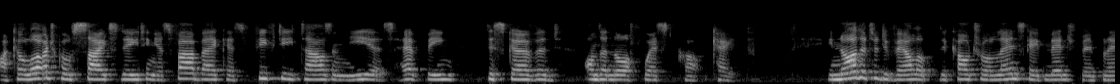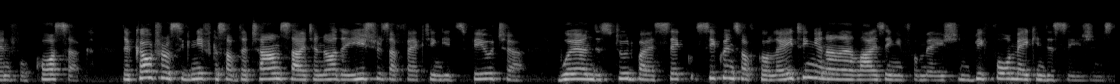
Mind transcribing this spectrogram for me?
Archaeological sites dating as far back as 50,000 years have been discovered on the Northwest Cape. In order to develop the cultural landscape management plan for Cossack, the cultural significance of the town site and other issues affecting its future were understood by a sequence of collating and analyzing information before making decisions.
